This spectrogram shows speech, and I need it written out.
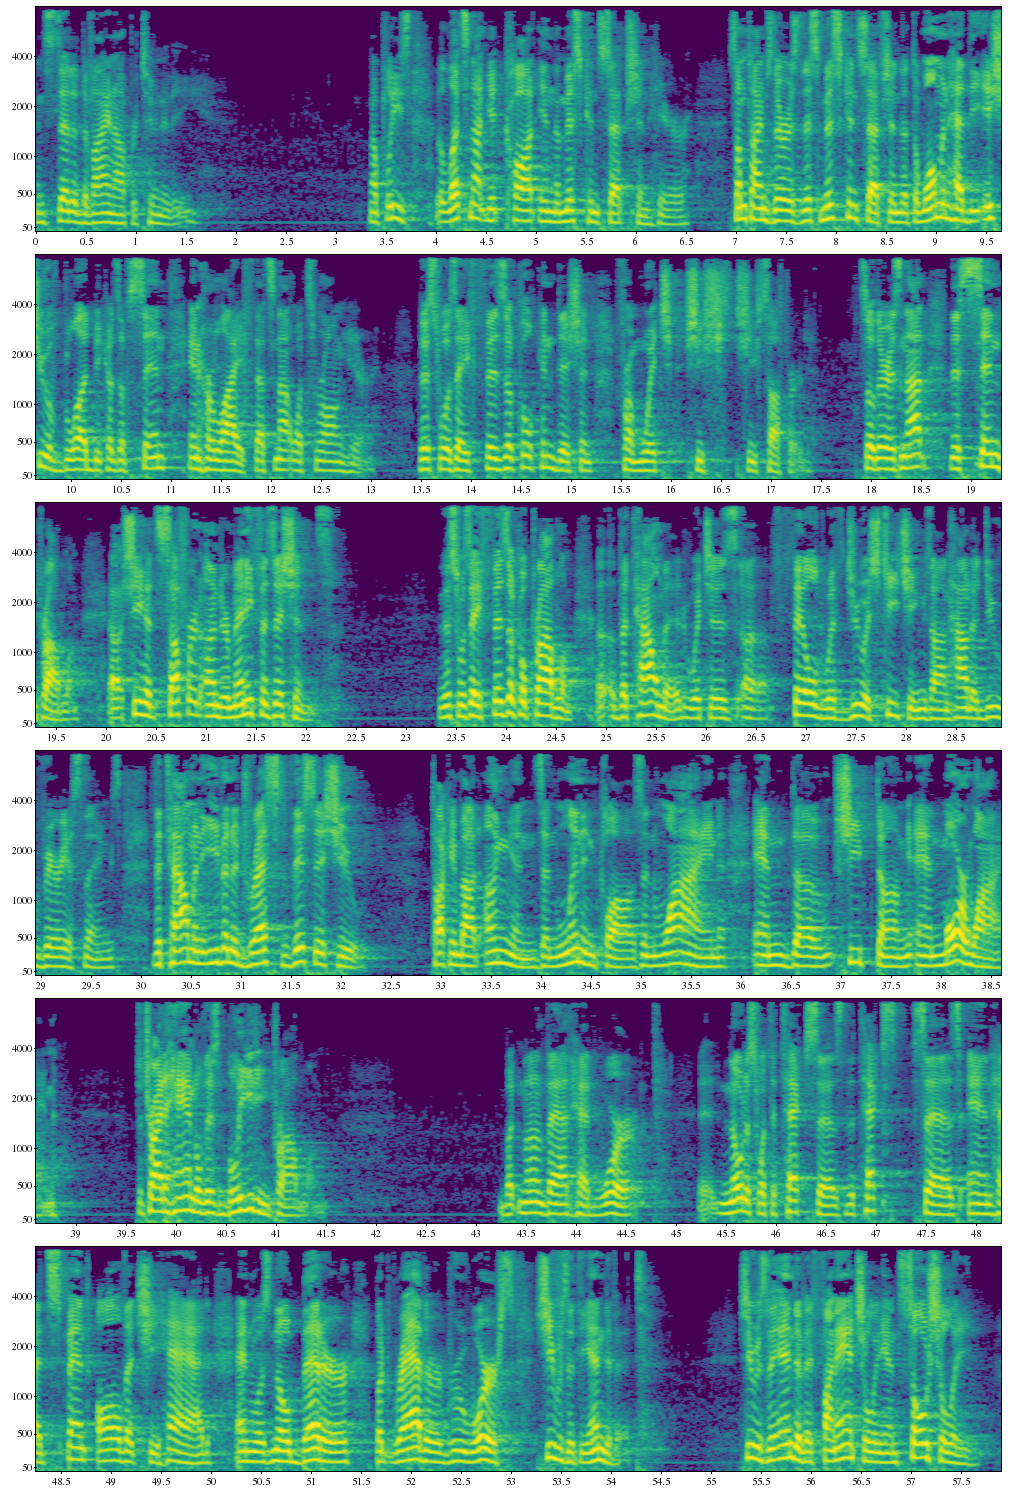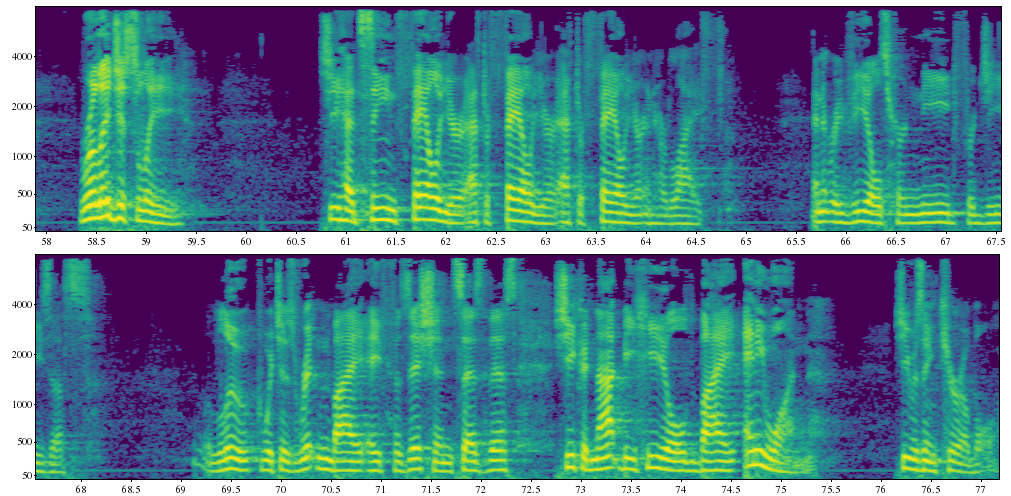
Instead, a divine opportunity. Now, please, let's not get caught in the misconception here. Sometimes there is this misconception that the woman had the issue of blood because of sin in her life. That's not what's wrong here. This was a physical condition from which she, she suffered. So there is not this sin problem. Uh, she had suffered under many physicians. This was a physical problem. Uh, the Talmud, which is uh, filled with Jewish teachings on how to do various things, the Talmud even addressed this issue, talking about onions and linen cloths and wine and uh, sheep dung and more wine to try to handle this bleeding problem. But none of that had worked. Notice what the text says. The text says, and had spent all that she had, and was no better, but rather grew worse. She was at the end of it. She was the end of it financially and socially, religiously. She had seen failure after failure after failure in her life. And it reveals her need for Jesus. Luke, which is written by a physician, says this she could not be healed by anyone. She was incurable.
